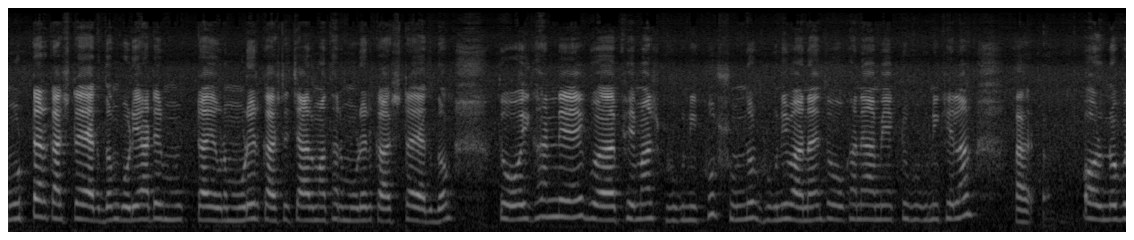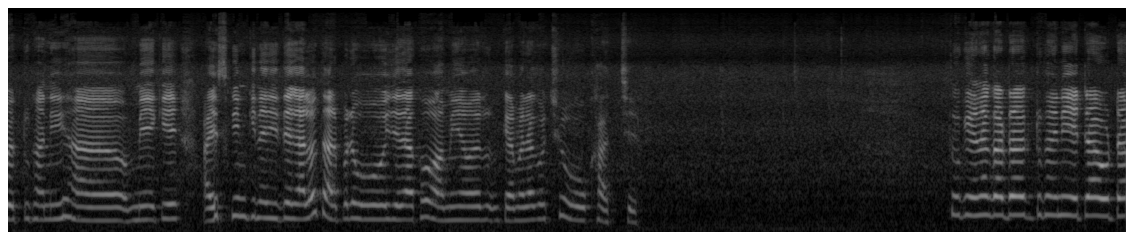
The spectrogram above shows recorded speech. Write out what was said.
মোড়টার কাজটা একদম, গড়িয়াহাটের মুখটা এবার মোড়ের কাজটা, চার মাথার মোড়ের কাজটা একদম। তো ওইখানে ফেমাস ঘুগনি, খুব সুন্দর ঘুগনি বানায়। তো ওখানে আমি একটু ঘুগনি খেলাম, আর অর্ণব একটুখানি মেয়েকে আইসক্রিম কিনে দিতে গেল। তারপরে ওই যে দেখো, আমি আর ক্যামেরা করছি, ও খাচ্ছে। তো কেনাকাটা একটুখানি এটা ওটা,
